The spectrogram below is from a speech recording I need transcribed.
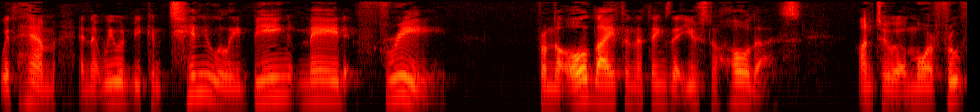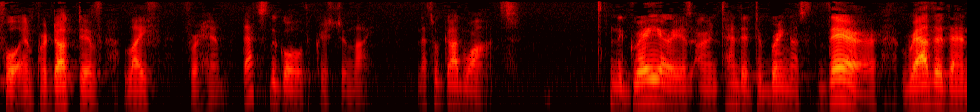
with Him, and that we would be continually being made free from the old life and the things that used to hold us unto a more fruitful and productive life for Him. That's the goal of the Christian life. That's what God wants. And the gray areas are intended to bring us there rather than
